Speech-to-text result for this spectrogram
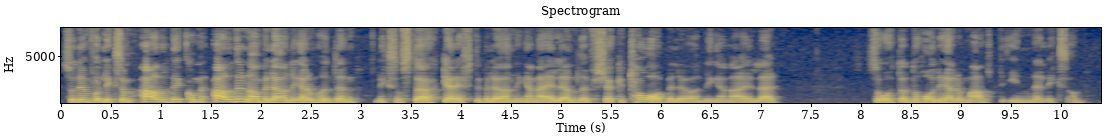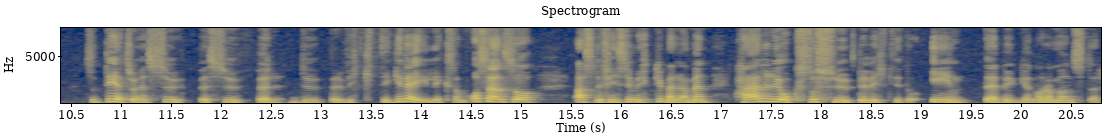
Så den får liksom aldrig, kommer aldrig några belöningar om hunden liksom stökar efter belöningarna eller om den försöker ta belöningarna eller så, utan då håller jag dem alltid inne liksom. Så det tror jag är en super, super, duper viktig grej liksom. Och sen så, alltså det finns ju mycket med det där, men här är det också superviktigt att inte bygga några mönster.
